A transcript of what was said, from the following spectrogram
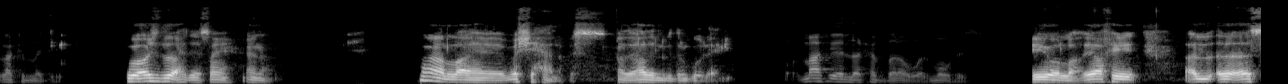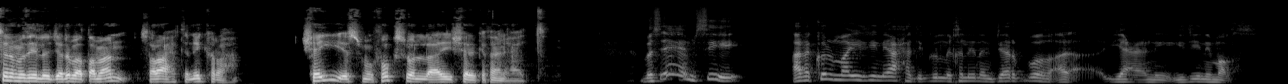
لكن ما أدري. هو أجدد واحد إيه، صحيح. أنا والله مشي حالك بس. هذا هذا اللي نقدر نقوله يعني. ما في إلا الحب الأول Movies إي والله. يا أخي ال- السينما ذي اللي جربها طبعا صراحة يكره شيء اسمه VOX ولا أي شركة ثانية عاد؟ بس AMC أنا كل ما يجيني أحد يقول لي خلينا نجربه يعني يجيني مغص.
